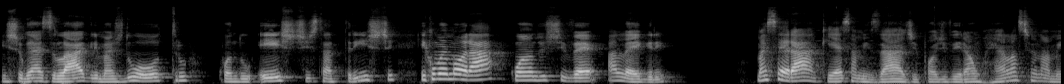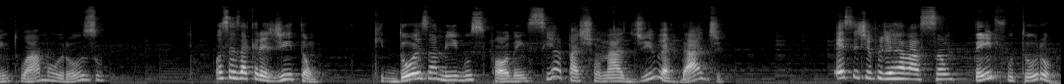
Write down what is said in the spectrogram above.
enxugar as lágrimas do outro quando este está triste e comemorar quando estiver alegre. Mas será que essa amizade pode virar um relacionamento amoroso? Vocês acreditam que dois amigos podem se apaixonar de verdade? Esse tipo de relação tem futuro?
